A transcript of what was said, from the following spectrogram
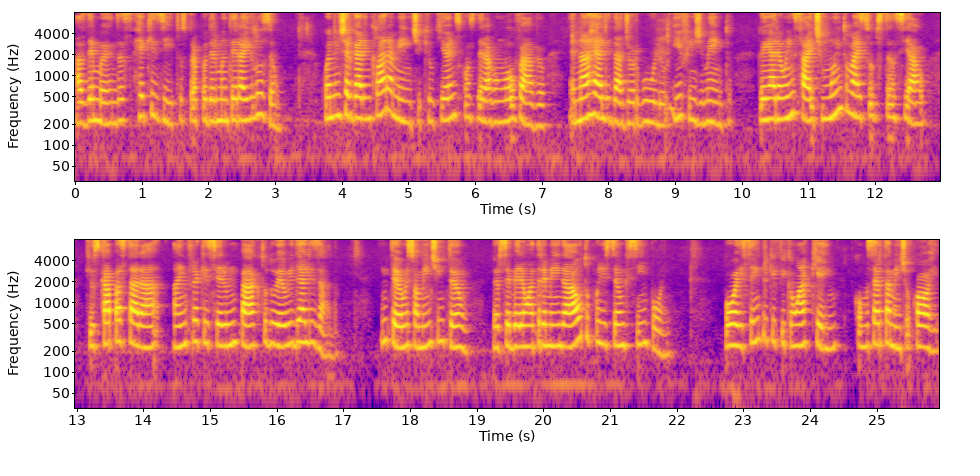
as demandas, requisitos para poder manter a ilusão. Quando enxergarem claramente que o que antes consideravam louvável é na realidade orgulho e fingimento, ganharão um insight muito mais substancial que os capacitará a enfraquecer o impacto do eu idealizado. Então, e somente então, perceberão a tremenda autopunição que se impõe. Pois, sempre que ficam aquém, como certamente ocorre,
